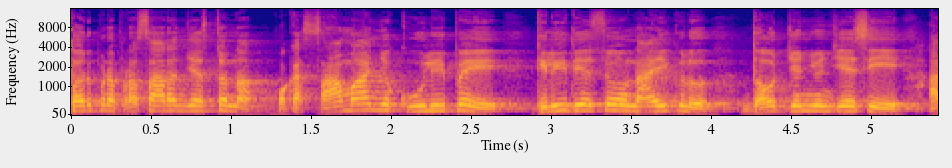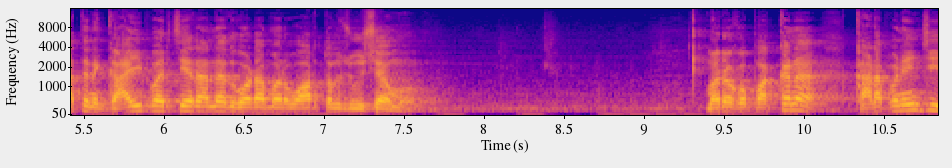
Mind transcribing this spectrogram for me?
తరపున ప్రసారం చేస్తున్న ఒక సామాన్య కూలీపై తెలుగుదేశం నాయకులు దౌర్జన్యం చేసి అతని గాయపరిచారు అన్నది కూడా మన వార్తలు చూశాము. మరొక పక్కన కడప నుంచి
